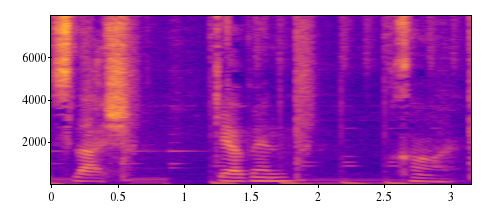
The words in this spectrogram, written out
slash Kevin Khan.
